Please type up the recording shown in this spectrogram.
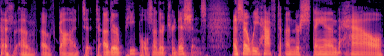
of, of God to, to other peoples, other traditions. And so we have to understand how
